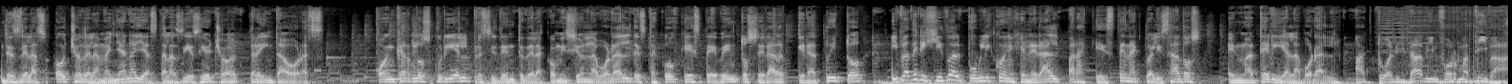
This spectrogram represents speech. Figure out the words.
desde las 8 de la mañana y hasta las 18.30 horas. Juan Carlos Curiel, presidente de la Comisión Laboral, destacó que este evento será gratuito y va dirigido al público en general para que estén actualizados en materia laboral. Actualidad informativa.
